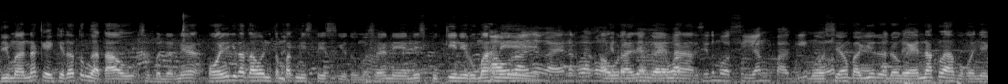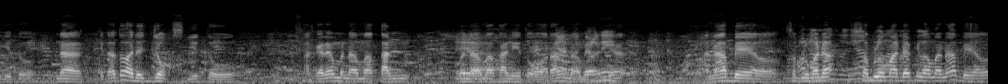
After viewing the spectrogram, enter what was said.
di mana kayak kita tuh nggak tahu sebenarnya. Pokoknya kita tahu di tempat mistis gitu. Maksudnya nih ini spooky nih rumah nih. Auranya nggak enak lah kalau Auranya nggak enak. Di situ mau siang, pagi. mau siang pagi udah udah nggak enak lah pokoknya gitu. Nah kita tuh ada jokes gitu. Akhirnya menamakan Iya. menamakan itu orang nih. namanya Anabel. Sebelum Oh, ada sebelum ada film Anabel.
